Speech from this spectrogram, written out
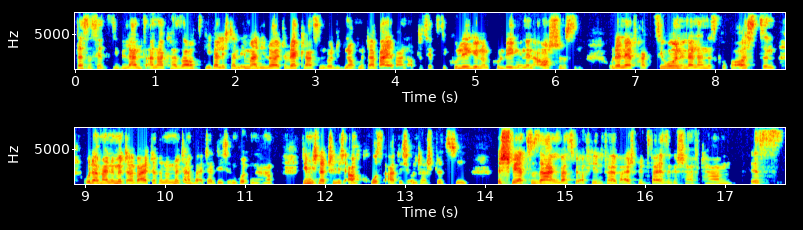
das ist jetzt die Bilanz Anna Kasautsky, weil ich dann immer die Leute weglassen würde, die noch mit dabei waren. Ob das jetzt die Kolleginnen und Kollegen in den Ausschüssen oder in der Fraktion, in der Landesgruppe Ost sind oder meine Mitarbeiterinnen und Mitarbeiter, die ich im Rücken habe, die mich natürlich auch großartig unterstützen, ist schwer zu sagen. Was wir auf jeden Fall beispielsweise geschafft haben, ist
